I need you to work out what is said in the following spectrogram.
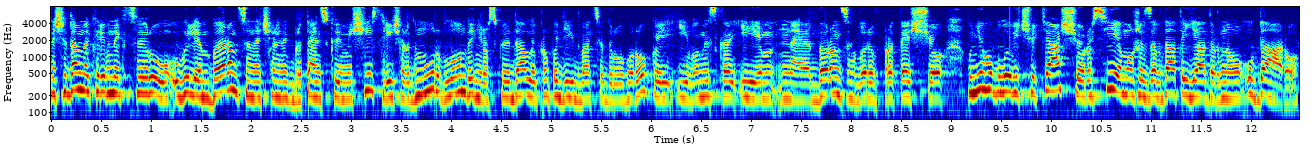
Нещодавно керівник ЦРУ Уільям Бернс і начальник британської Мі-6 Річард Мур в Лондоні розповідали про події 22-го року. І вони і е, Бернс говорив про те, що у нього було відчуття, що Росія може завдати ядерного удару.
